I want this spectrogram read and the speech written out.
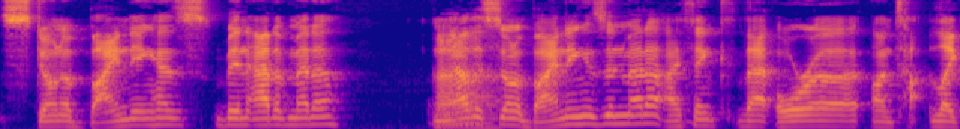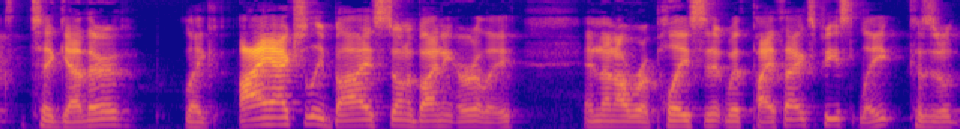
Stone of Binding has been out of meta. now Ah. that Stone of Binding is in meta, I think that aura on top, like together, like I actually buy Stone of Binding early, and then I'll replace it with Pythagoras piece late because it'll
